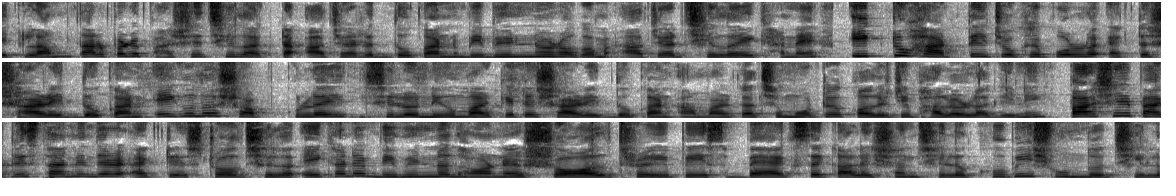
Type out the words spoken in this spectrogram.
দেখলাম, তারপরে পাশে ছিল একটা আচারের দোকান, বিভিন্ন রকম আচার ছিল এখানে। একটু হাঁটতেই চোখে পড়ল একটা শাড়ির দোকান, এগুলো সবগুলোই ছিল নিউ মার্কেটের শাড়ির দোকান, আমার কাছে মোটেও কোয়ালিটি ভালো লাগেনি। পাশেই পাকিস্তানিদের একটা স্টল ছিল, এখানে বিভিন্ন ধরনের শল থ্রি পিস ব্যাগস এর কালেকশন ছিল, খুবই সুন্দর ছিল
